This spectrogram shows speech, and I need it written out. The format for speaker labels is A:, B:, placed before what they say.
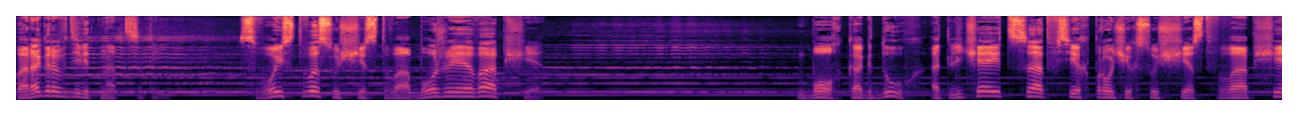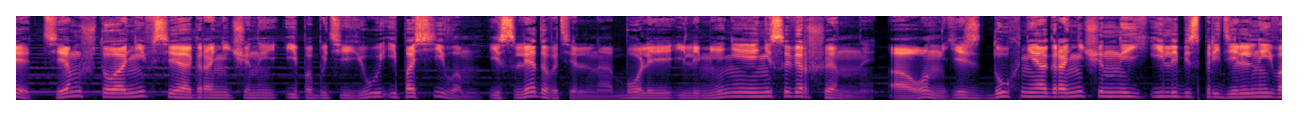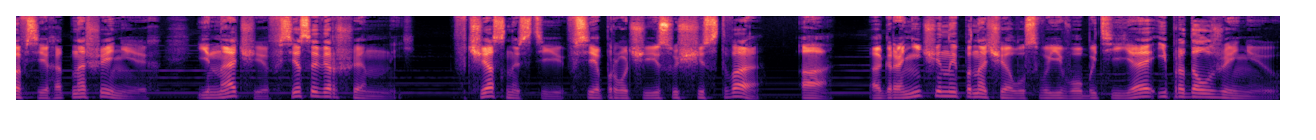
A: Параграф 19. Свойства существа Божия вообще. Бог как дух отличается от всех прочих существ вообще тем, что они все ограничены и по бытию, и по силам, и, следовательно, более или менее несовершенны, а он есть дух неограниченный или беспредельный во всех отношениях, иначе всесовершенный. В частности, все прочие существа а. ограничены по началу своего бытия и продолжению.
